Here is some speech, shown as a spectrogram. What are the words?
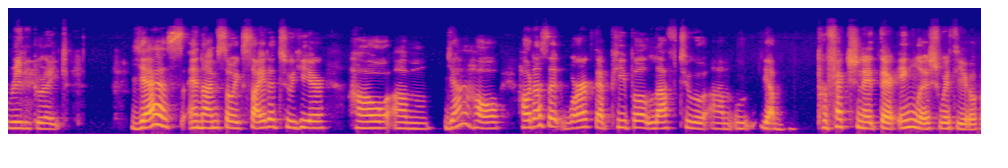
Really great. Yes, and I'm so excited to hear how, um, yeah, how how does it work that people love to, um, yeah, perfectionate their English with you?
